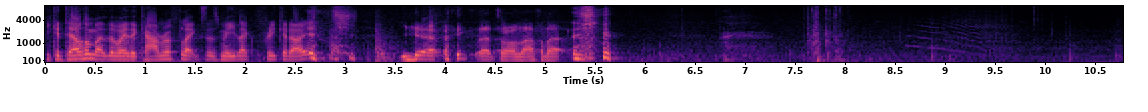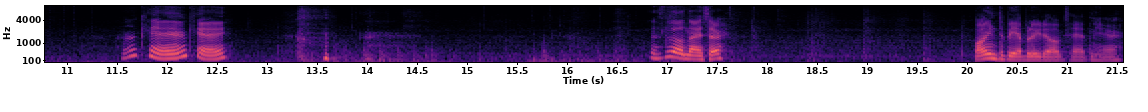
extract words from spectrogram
you can tell them by the way the camera flicks is me like freaking out. Yeah, that's what I'm laughing at. okay, okay. it's a little nicer. Bound to be a blue dog's head in here.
